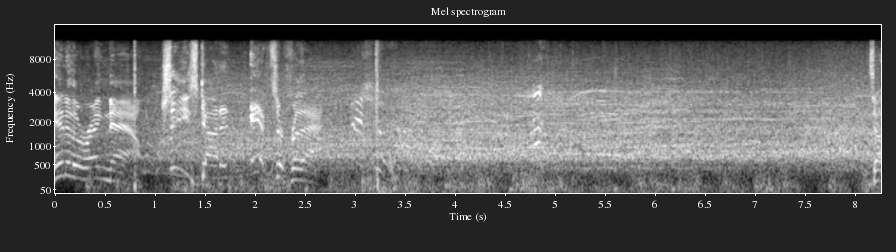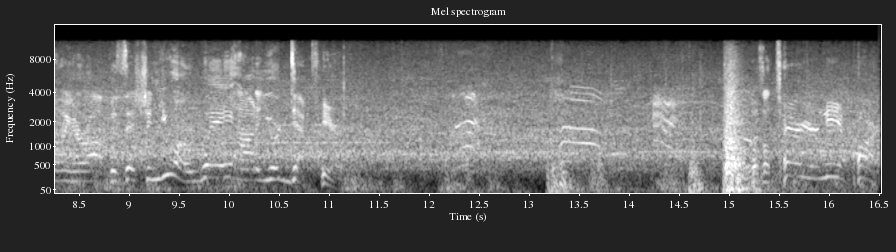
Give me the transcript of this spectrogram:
Into the ring now. She's got an answer for that. Telling her opposition, you are way out of your depth here. This will tear your knee apart.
